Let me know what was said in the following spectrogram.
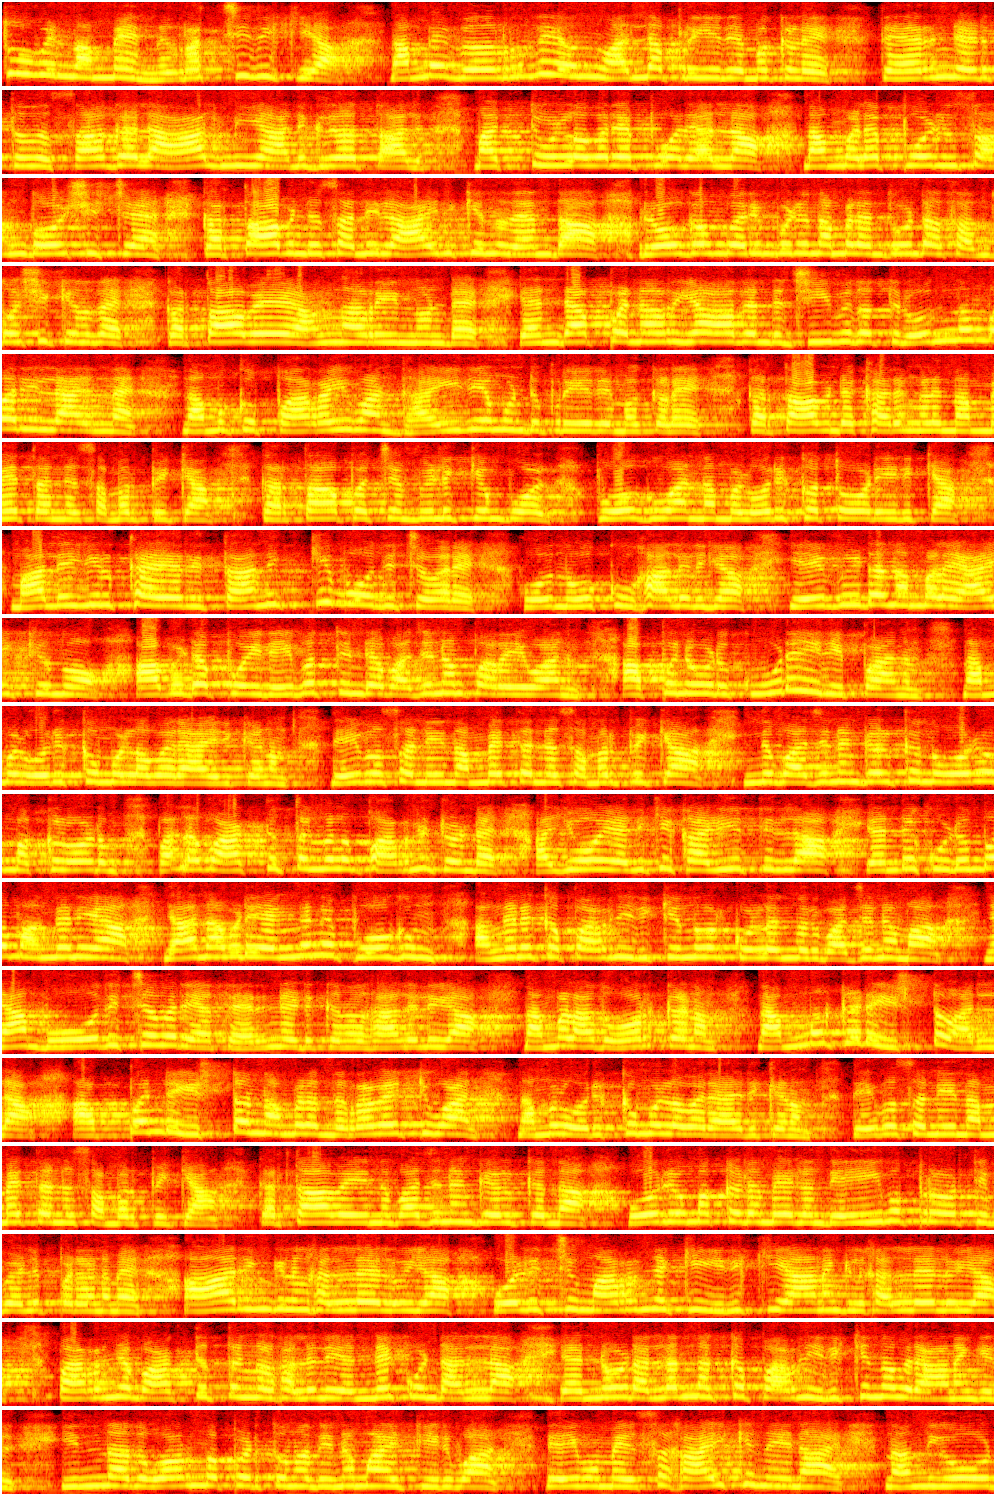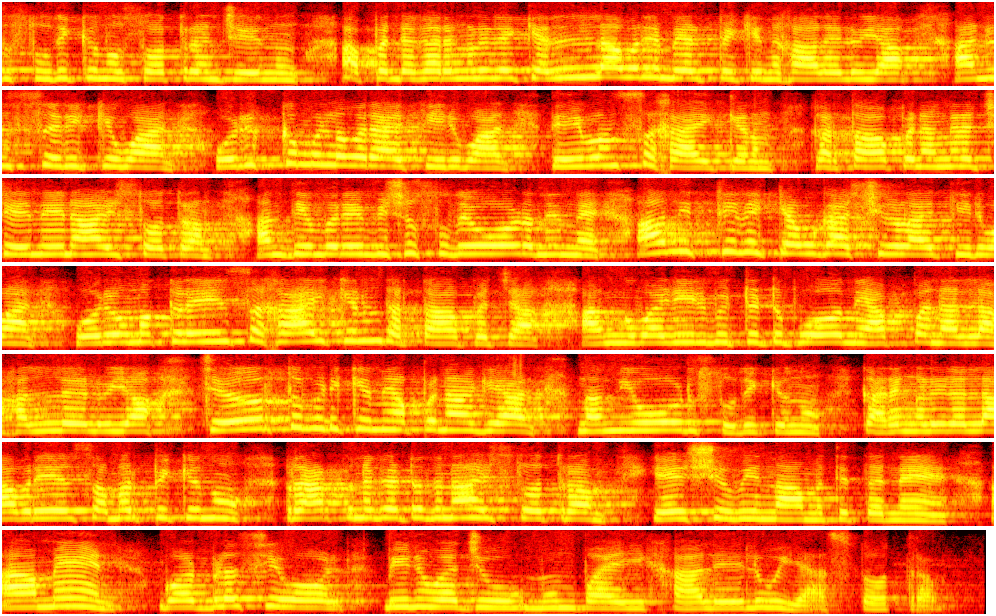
ക്രിസ്തുവിൽ നമ്മെ നിറച്ചിരിക്കുക. നമ്മെ വെറുതെ ഒന്നും അല്ല പ്രിയ മക്കളെ. തെരഞ്ഞെടുത്തത് സകല ആത്മീയ അനുഗ്രഹത്താൽ മറ്റുള്ളവരെ പോലെ അല്ല നമ്മളെപ്പോഴും സന്തോഷിച്ച് കർത്താവിന്റെ സന്നിധിയിലായിരിക്കുന്നത് എന്താ? രോഗം വരുമ്പോഴും നമ്മൾ എന്തുകൊണ്ടാണ് സന്തോഷിക്കുന്നത്? കർത്താവെ അങ്ങറിയുന്നുണ്ട്. എന്റെ അപ്പൻ അറിയാതെ എന്റെ ജീവിതത്തിൽ ഒന്നും വരില്ല എന്ന് നമുക്ക് പറയുവാൻ ധൈര്യമുണ്ട് പ്രിയരെ മക്കളെ. കർത്താവിന്റെ കരങ്ങളിൽ നമ്മെ തന്നെ സമർപ്പിക്കാം. കർത്താപ്പച്ചൻ വിളിക്കുമ്പോൾ പോകുവാൻ നമ്മൾ ഒരുക്കത്തോടെ ഇരിക്കാം. മലയിൽ കയറി തനിക്ക് ബോധിച്ചവരെ ഓ നോക്കൂ ഹാലലിയ എവിടെ നമ്മളെ അയക്കുന്നോ? അവിടെ പോയി ദൈവത്തിന്റെ വചനം പറയുവാനും അപ്പനോട് കൂടെ ഇരിപ്പാനും നമ്മൾ ഒരുക്കമുള്ളവരായിരിക്കണം. ദൈവസന്നി നമ്മെ തന്നെ സമർപ്പിക്കാം. ഇന്ന് വചനം കേൾക്കുന്ന ഓരോ മക്കളോടും പല വാക്തത്വങ്ങളും പറഞ്ഞിട്ടുണ്ട്. അയ്യോ എനിക്ക് കഴിയത്തില്ല. എന്റെ കുടുംബം അങ്ങനെയാ. ഞാൻ അവിടെ എങ്ങനെ പോകും? അങ്ങനെയൊക്കെ പറഞ്ഞിരിക്കുന്നവർക്കുള്ള എന്നൊരു വചനമാ. ഞാൻ ബോധിച്ചവരെയാ തിരഞ്ഞെടുക്കുന്നത്. ഹാലലിയ നമ്മൾ അത് ഓർക്കണം. നമുക്കിടെ ഇഷ്ടമല്ല. അപ്പന്റെ ഇഷ്ടം നമ്മളെ നിറവേറ്റുവാൻ നമ്മൾ ഒരുക്കമുള്ളവരായിരിക്കണം. ദൈവസന്നി നമ്മെ തന്നെ സമർപ്പിക്കാം. കർത്താവെ എന്ന് വചനം കേൾക്കുന്ന ഓരോ മക്കളുടെ മേലും ദൈവപ്രവൃത്തി വെളിപ്പെടണമേ. ആരെങ്കിലും ഹല്ലേലുയ ഒളിച്ചു മറഞ്ഞൊക്കെ ഇരിക്കുകയാണെങ്കിൽ ഹല്ലേലുയ പറഞ്ഞ വാക്തത്വങ്ങൾ ഹല്ലലു എന്നെ കൊണ്ടല്ല എന്നോടല്ലെന്നൊക്കെ പറഞ്ഞിരിക്കുന്നവരാണെങ്കിൽ ഇന്ന് അത് ഓർമ്മപ്പെടുത്തുന്ന ദിനമായി തീരുവാൻ ദൈവമേ സഹായിക്കുന്നതിനായി നന്ദിയോട് സ്തുതിക്കുന്നു സ്തോത്രം ചെയ്യുന്നു. അപ്പന്റെ കരങ്ങളിലേക്ക് എല്ലാവരെയും ഏൽപ്പിക്കുന്നു. ഹാലലുയ അനുസരി സ്വീകരിക്കുവാൻ ഒരുക്കമുള്ളവരായി തീരുവാൻ ദൈവം സഹായിക്കണം. കർത്താപ്പൻ അങ്ങനെ ചെയ്യുന്നതിനായി സ്തോത്രം. അന്ത്യം വരെയും വിശ്വസ്തയോടെ നിന്ന് ആ നിത്യതയ്ക്ക് അവകാശികളായി തീരുവാൻ ഓരോ മക്കളെയും സഹായിക്കണം കർത്താപ്പച്ച അങ്ങ് വഴിയിൽ വിട്ടിട്ട് പോകുന്ന അപ്പനല്ല. ഹല്ലേലുയ. ചേർത്ത് പിടിക്കുന്ന അപ്പനാകിയാൽ നന്ദിയോട് സ്തുതിക്കുന്നു. കരങ്ങളിൽ എല്ലാവരെയും സമർപ്പിക്കുന്നു. പ്രാർത്ഥന കേട്ടതിനായി സ്തോത്രം. യേശുവി നാമത്തിൽ തന്നെ. ആമേൻ. God bless you all. ബിനുവജു Mumbai. ഹാലേലൂയ സ്തോത്രം.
